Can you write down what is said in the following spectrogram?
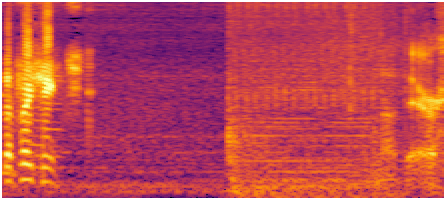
Target The pushing. Not there.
